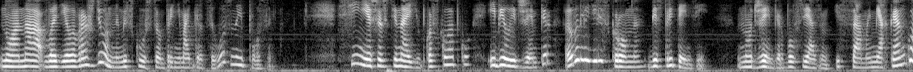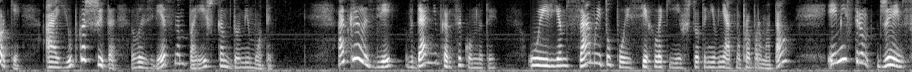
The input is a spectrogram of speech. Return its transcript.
но она владела врожденным искусством принимать грациозные позы. Синяя шерстяная юбка в складку и белый джемпер выглядели скромно, без претензий. Но джемпер был связан из самой мягкой ангорки, а юбка сшита в известном парижском доме моды. Открылась дверь в дальнем конце комнаты. Уильям, самый тупой из всех лакеев, что-то невнятно пробормотал, и мистер Джеймс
